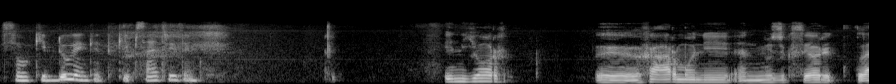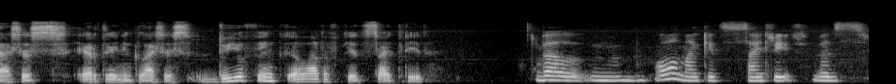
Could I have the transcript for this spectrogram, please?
so keep doing it keep sight reading In your uh, harmony and music theory classes, ear training classes, do you think a lot of kids sight read? Well mm, all my kids sight read that's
